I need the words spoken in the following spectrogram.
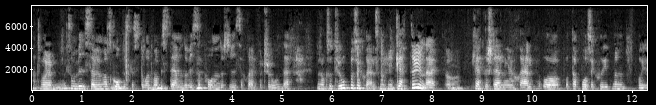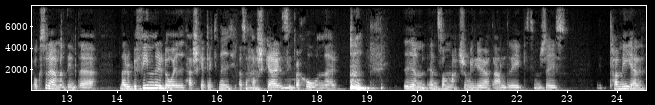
Att vara, liksom visa var skåpet ska stå, att vara Mm. bestämd och visa pondus och visa självförtroende. Men också tro på sig själv så man kan klättra i den där Ja. klätterställningen själv och, och ta på sig skydd. Men också det här med att inte, när du befinner dig då i härskarteknik, alltså Mm. härskarsituationer i en, en sån machomiljö att aldrig, som du säger, ta ner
